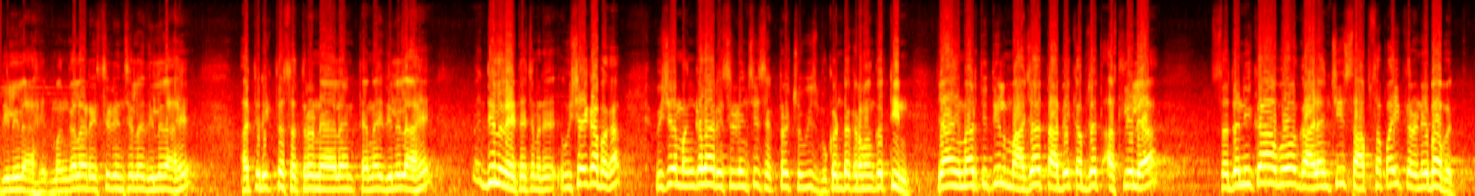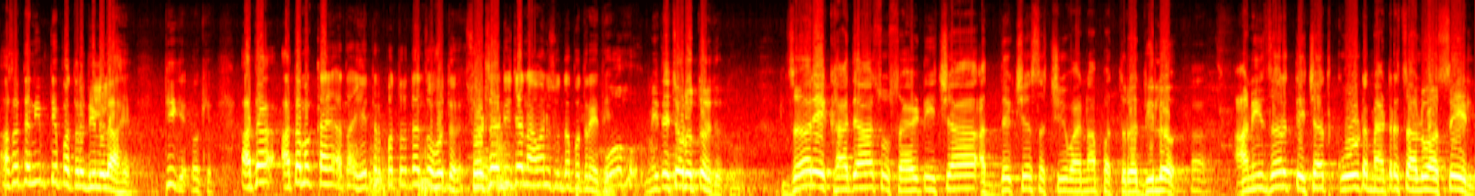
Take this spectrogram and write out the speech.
दिलेलं आहे. मंगला रेसिडेन्सीला दिलेलं आहे. अतिरिक्त सत्र न्यायालयाने त्यांनाही दिलेलं आहे. दिलेलं आहे त्याच्यामध्ये. विषय का बघा? विषय मंगला रेसिडेन्सी सेक्टर चोवीस भूखंड क्रमांक तीन. या इमारतीतील माझ्या ताबे कब्जात असलेल्या सदनिका व गाळ्यांची साफसफाई करण्याबाबत असं त्यांनी ते पत्र दिलेलं आहे. ठीक आहे ओके आता आता मग काय आता हे तर पत्र त्यांचं होतं. सोसायटीच्या नावाने सुद्धा पत्र येते. हो हो. मी त्याच्यावर उत्तर देतो. जर एखाद्या सोसायटीच्या अध्यक्ष सचिवांना पत्र दिलं. आणि जर त्याच्यात कोर्ट मॅटर चालू असेल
